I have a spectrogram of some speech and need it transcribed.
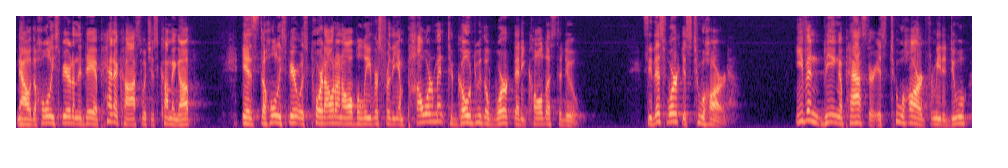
Now, the Holy Spirit on the day of Pentecost, which is coming up, is the Holy Spirit was poured out on all believers for the empowerment to go do the work that He called us to do. See, this work is too hard. Even being a pastor is too hard for me to do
